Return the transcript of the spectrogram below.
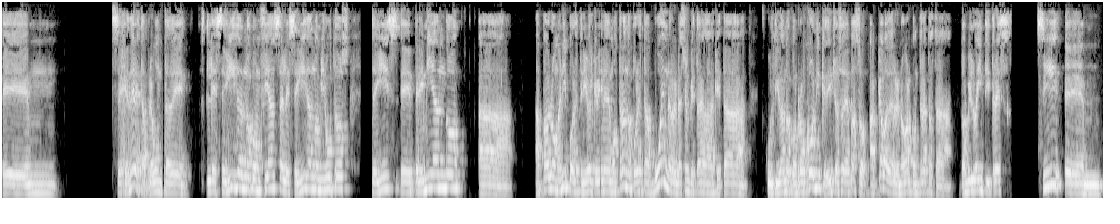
eh, se genera esta pregunta de, ¿le seguís dando confianza, le seguís dando minutos, seguís eh, premiando a, a Pablo Marí por este nivel que viene demostrando, por esta buena relación que está, que está cultivando con Rob Holding, que dicho sea de paso, acaba de renovar contrato hasta 2023. Sí, em,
